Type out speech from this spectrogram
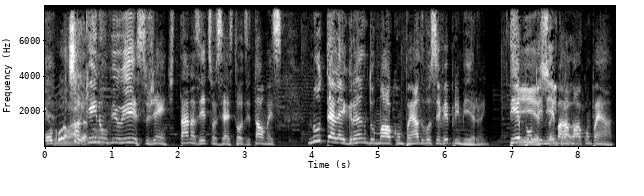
Eu curti. lá. Quem não viu isso, gente, tá nas redes sociais todas e tal, mas no Telegram do Mal Acompanhado você vê primeiro, hein? T.me barra. Mal Acompanhado.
